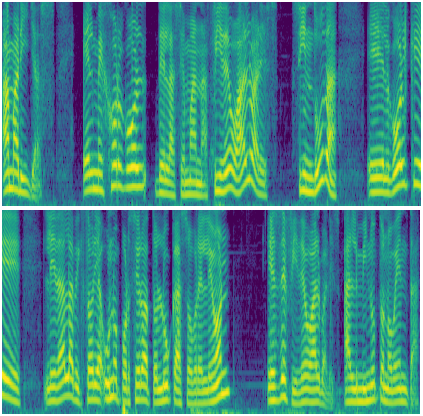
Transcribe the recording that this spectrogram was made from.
amarillas el mejor gol de la semana, Fideo Álvarez, sin duda. El gol que le da la victoria 1 por 0 a Toluca sobre León es de Fideo Álvarez al minuto 90.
